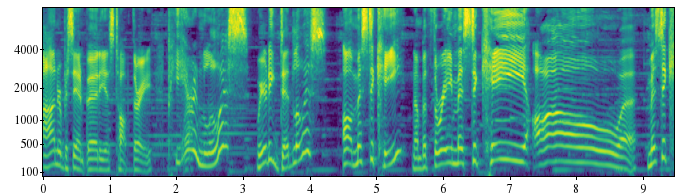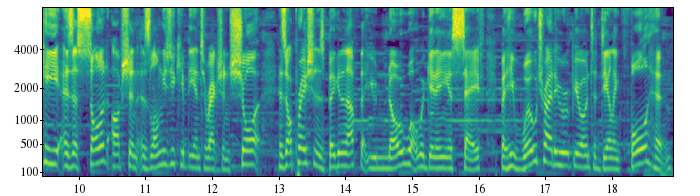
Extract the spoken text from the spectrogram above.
100% Birdie is top three. Pierre and Lewis? We already did Lewis? Oh, Mr. Qi? Number three, Mr. Qi. Oh, Mr. Qi is a solid option as long as you keep the interaction short. His operation is big enough that you know what we're getting is safe, but he will try to group you into dealing for him.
